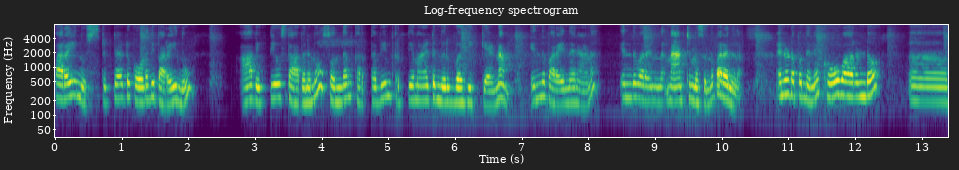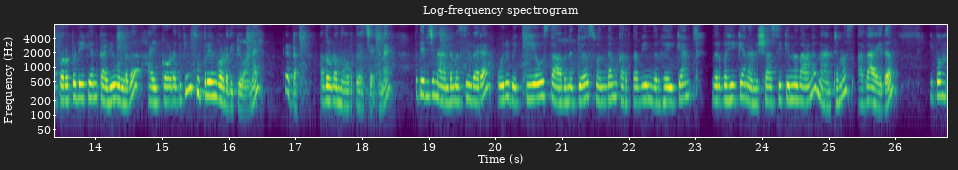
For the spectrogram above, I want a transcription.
പറയുന്നു സ്ട്രിക്റ്റായിട്ട് കോടതി പറയുന്നു ആ വ്യക്തിയോ സ്ഥാപനമോ സ്വന്തം കർത്തവ്യം കൃത്യമായിട്ട് നിർവഹിക്കണം എന്ന് പറയുന്നതിനാണ് എന്ത് പറയുന്നത്? മാന്റമസ് എന്ന് പറയുന്നത്. അതിനോടൊപ്പം തന്നെ കോ വാറണ്ടോ പുറപ്പെടുവിക്കാൻ കഴിവുള്ളത് ഹൈക്കോടതിക്കും സുപ്രീം കോടതിക്കുമാണ്. കേട്ടോ? അതോടൊന്ന് ഓർത്ത് വെച്ചേക്കണേ. അപ്പോൾ തിരിച്ച് മാൻഡമസിൽ വരാം. ഒരു വ്യക്തിയോ സ്ഥാപനത്തെയോ സ്വന്തം കർത്തവ്യം നിർവഹിക്കാൻ നിർവഹിക്കാൻ അനുശാസിക്കുന്നതാണ് മാൻഡമസ്. അതായത് ഇപ്പം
